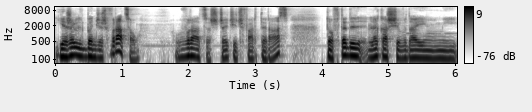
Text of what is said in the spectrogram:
jeżeli będziesz wracał, wracasz trzeci, czwarty raz, to wtedy lekarz się wydaje mi,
